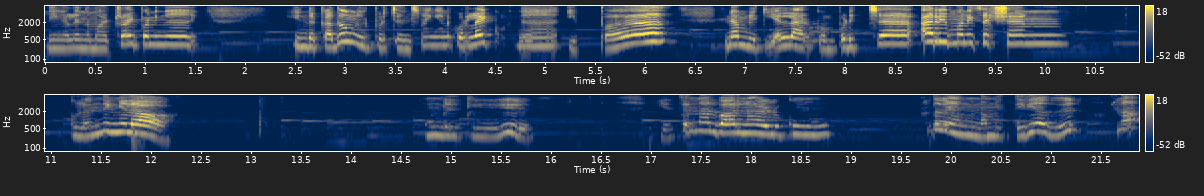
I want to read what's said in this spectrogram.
நீங்களும் இந்த மாதிரி ட்ரை பண்ணுங்க. இந்த கதை உங்களுக்கு பிடிச்சிருந்துச்சுன்னா எனக்கு ஒரு லைக் கொடுங்க. இப்போ நம்மளுக்கு எல்லாருக்கும் பிடிச்ச அரிமணி செக்ஷன் குழந்தைங்களா உங்களுக்கு எத்தனை நாள் வாழ்நாள் இருக்கும்? அதான் நம்மளுக்கு தெரியாது. ஆனால்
